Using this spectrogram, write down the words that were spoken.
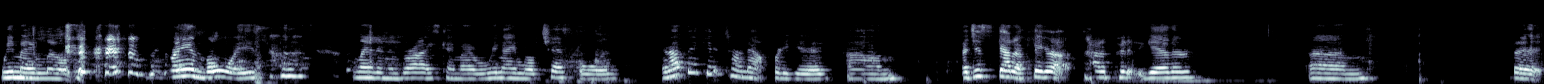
we made little the grand boys, Landon and Bryce came over. We made a little chessboard, and I think it turned out pretty good. Um, I just got to figure out how to put it together. Um, but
